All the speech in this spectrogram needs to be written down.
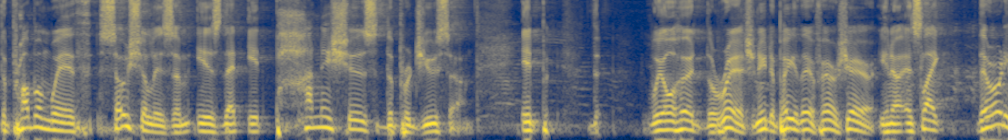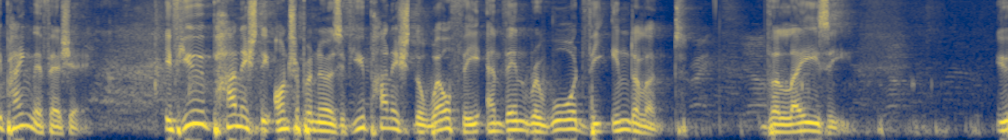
The problem with socialism is that it punishes the producer. It we all heard the rich need to pay their fair share. You know, it's like they're already paying their fair share. If you punish the entrepreneurs, if you punish the wealthy and then reward the indolent, the lazy, you,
